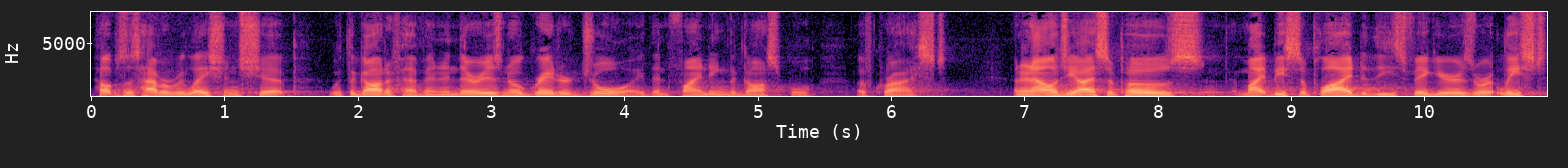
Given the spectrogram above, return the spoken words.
helps us have a relationship with the God of heaven. And there is no greater joy than finding the gospel of Christ. An analogy, I suppose, might be supplied to these figures, or at least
